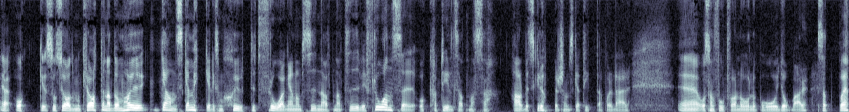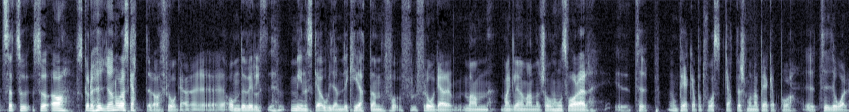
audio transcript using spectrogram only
Eh, och Socialdemokraterna, de har ju ganska mycket liksom skjutit frågan om sina alternativ ifrån sig och har tillsatt massa arbetsgrupper som ska titta på det där eh, och som fortfarande håller på och jobbar. Så att på ett sätt så, så ja, ska du höja några skatter då? Frågar eh, om du vill minska ojämlikheten frågar man Magdalena Andersson. Hon svarar typ, hon pekar på två skatter som hon har pekat på i tio år.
